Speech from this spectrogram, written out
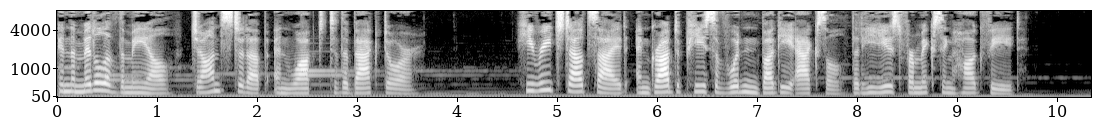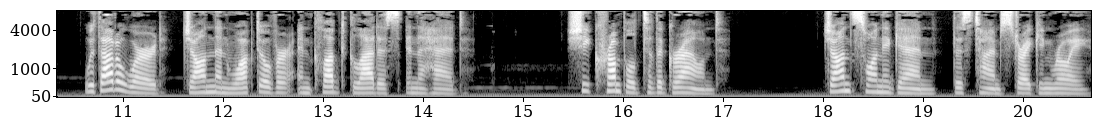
In the middle of the meal, John stood up and walked to the back door. He reached outside and grabbed a piece of wooden buggy axle that he used for mixing hog feed. Without a word, John then walked over and clubbed Gladys in the head. She crumpled to the ground. John swung again, this time striking Roy.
